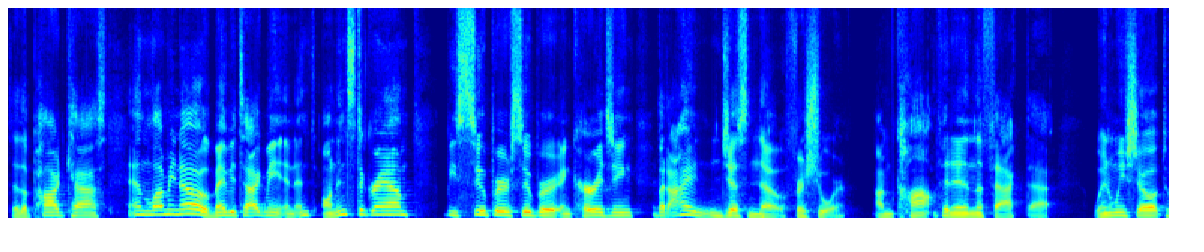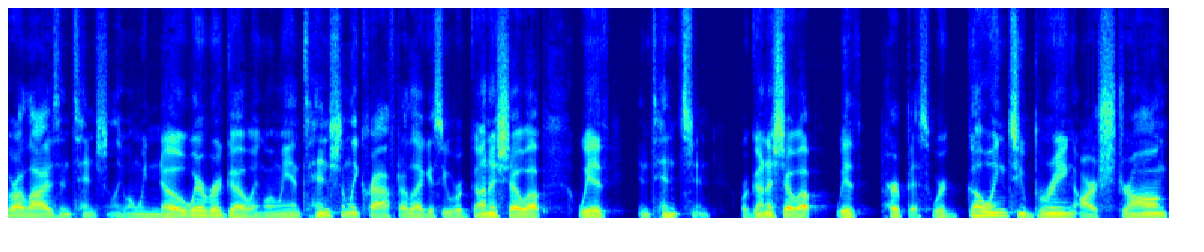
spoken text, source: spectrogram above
to the podcast, and let me know. Maybe tag me in, on Instagram. Be super, super encouraging. But I just know for sure, I'm confident in the fact that when we show up to our lives intentionally, when we know where we're going, when we intentionally craft our legacy, we're going to show up with intention. We're going to show up with purpose. We're going to bring our strong,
